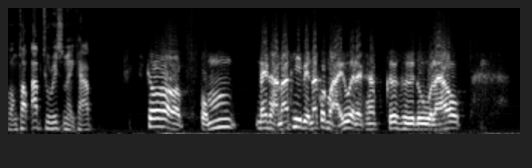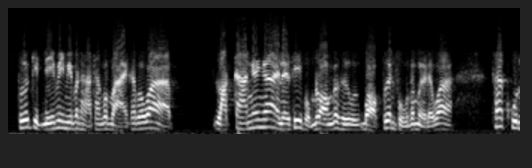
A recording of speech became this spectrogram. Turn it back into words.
ของ Top Up Tourist หน่อยครับ ก็ผมในฐานะที่เป็นนักกฎหมายด้วยนะครับ ก็คือดูแล้ว ธุรกิจนี้ไม่มีปัญหาทางกฎหมายครับ เพราะว่า หลักการง่าย ๆ เลยที่ผมลองก็คือบอกเพื่อนฝูงเสมอเลยว่า ถ้าคุณ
